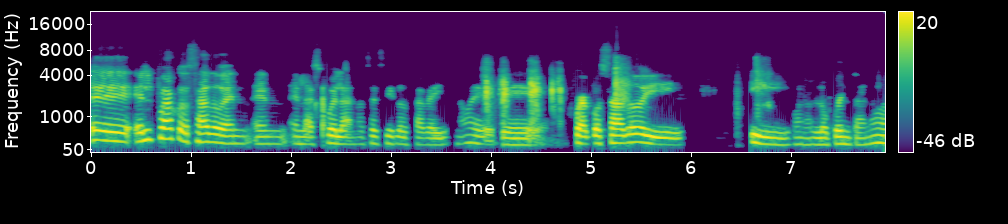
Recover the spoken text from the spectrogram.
Eh, él fue acosado en, en, la escuela, no sé si lo sabéis, ¿no? que fue acosado y, y, bueno, lo cuenta, ¿no?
